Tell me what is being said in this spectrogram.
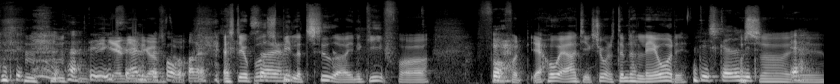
det, det er ikke særlig befordrende. Altså det er jo både så, spild af tid og energi for, for, ja. for ja, HR og direktionen, altså dem der laver det. Det er skadeligt. Og så, ja. øh,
